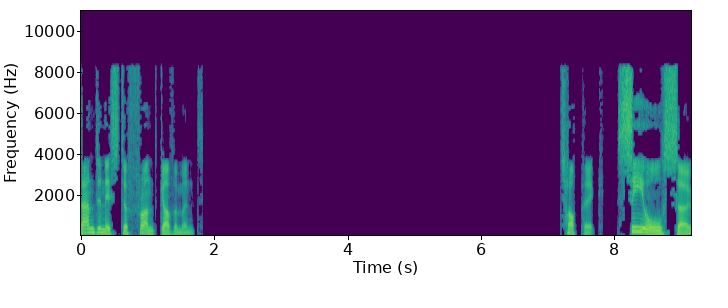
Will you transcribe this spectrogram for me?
Sandinista Front government. See also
